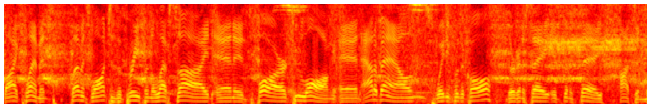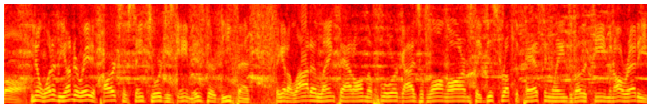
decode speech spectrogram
by Clements. Clements launches a three from the left side, and it's far too long and out of bounds. Waiting for the call. They're going to say it's going to stay Hodgson ball. You know, one of the underrated parts of St. George's game is their defense. They got a lot of length out on the floor, guys with long arms. They disrupt the passing lanes of other team, and already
